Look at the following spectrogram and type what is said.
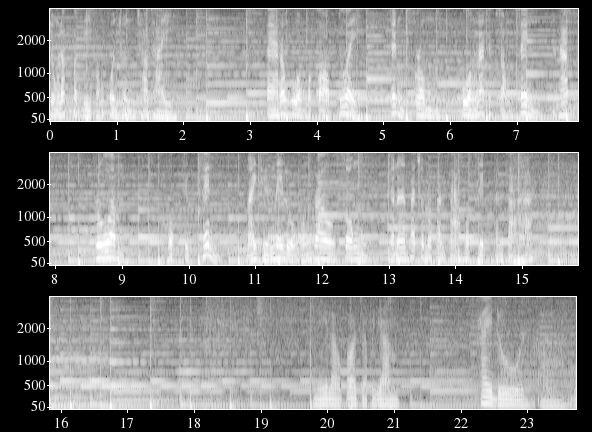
จงรักภักดีของปวงชนชาวไทย แต่ละห่วงประกอบด้วยเส้นกลมห่วงละ 12 เส้นนะครับ รวม 60 เส้น หมายถึงในหลวงของเราทรงเจริญพระชนมพรรษา 60 พรรษา นนี้เราก็จะพยายามให้ดูบ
